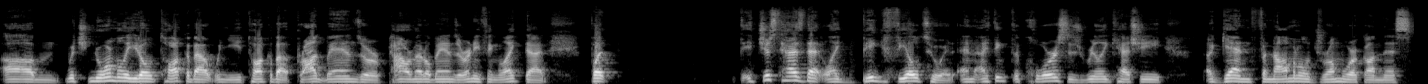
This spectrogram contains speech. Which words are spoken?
um, which normally you don't talk about when you talk about prog bands or power metal bands or anything like that. But it just has that like big feel to it. And I think the chorus is really catchy. Again, phenomenal drum work on this.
